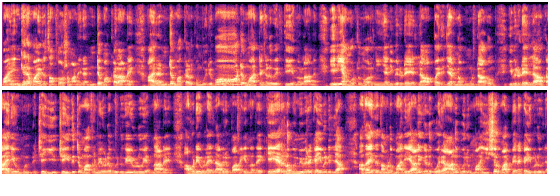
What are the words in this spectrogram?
ഭയങ്കരമായൊരു സന്തോഷമാണ്. രണ്ട് മക്കളാണ്. ആ രണ്ട് മക്കൾക്കും ഒരുപാട് മാറ്റങ്ങൾ വരുത്തി എന്നുള്ളതാണ്. ഇനി അങ്ങോട്ടെന്ന് പറഞ്ഞു കഴിഞ്ഞാൽ ഇവരുടെ എല്ലാ പരിചരണവും ഉണ്ടാകും. ഇവരുടെ എല്ലാ കാര്യവും ചെയ് ചെയ്തിട്ട് മാത്രമേ ഇവിടെ വിടുകയുള്ളൂ എന്നാണ് അവിടെയുള്ള എല്ലാവരും പറയുന്നത്. കേരളവും ഇവരെ കൈവിടില്ല. അതായത് നമ്മൾ മലയാളികൾ ഒരാൾ പോലും ഈശ്വർ മാൽപ്പേനെ കൈവിടൂല.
